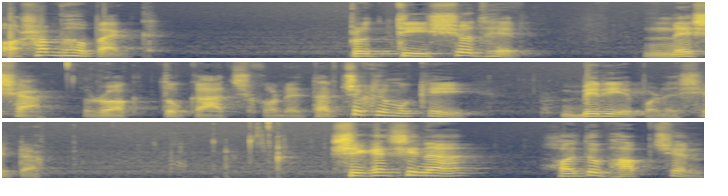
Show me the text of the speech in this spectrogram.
অসম্ভব এক প্রতিশোধের নেশা, রক্ত কাজ করে। তার চোখে মুখেই বেরিয়ে পড়ে সেটা। শেখ হাসিনা হয়তো ভাবছেন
